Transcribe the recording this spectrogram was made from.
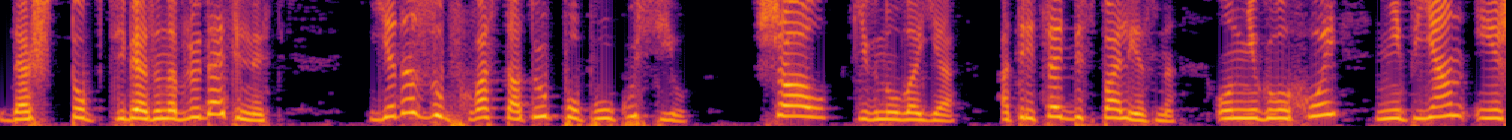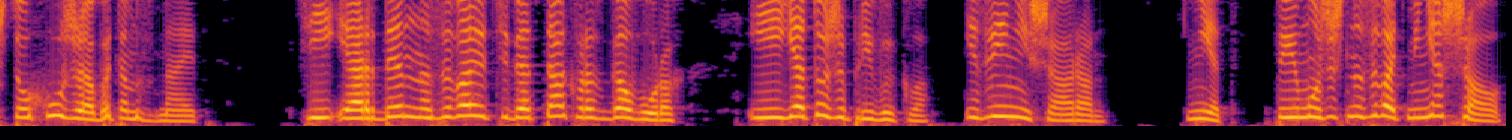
Да чтоб тебя за наблюдательность! Я до зуб хвостатую попу укусил. Шао, кивнула я. Отрицать бесполезно. Он не глухой, не пьян и, что хуже, об этом знает. Ти и Арден называют тебя так в разговорах, и я тоже привыкла. Извини, Шааран. Нет, ты можешь называть меня Шао.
